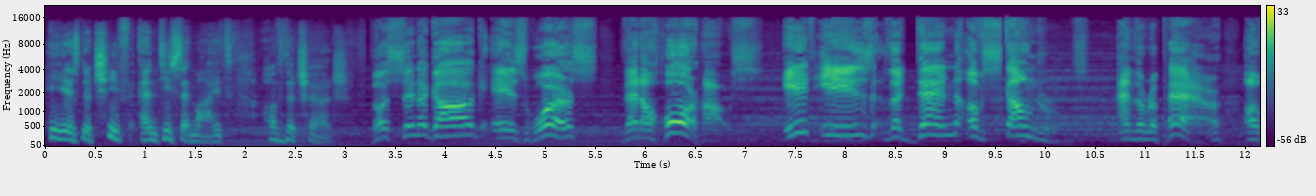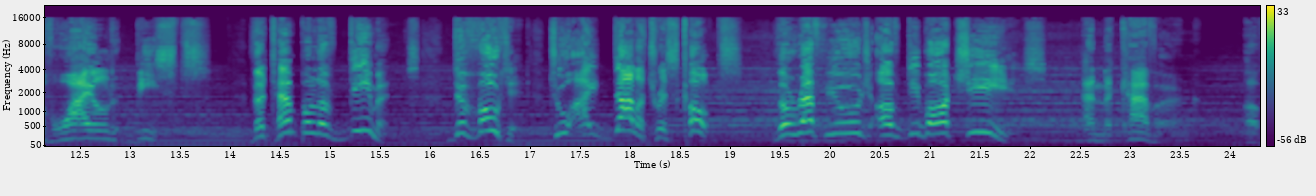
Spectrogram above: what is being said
he is the chief anti-Semite of the church. The synagogue is worse than a whorehouse. It is the den of scoundrels and the repair of wild beasts. The temple of demons devoted to idolatrous cults. The refuge of debauchees and the cavern of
